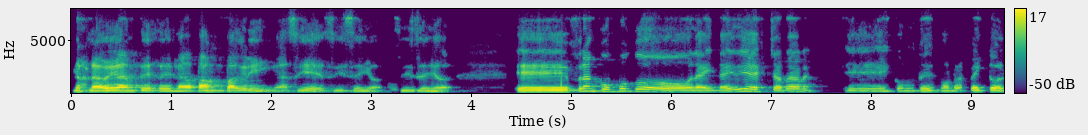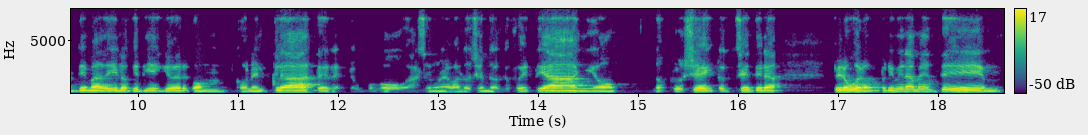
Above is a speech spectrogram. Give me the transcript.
Los navegantes de la Pampa Gringa, así es, sí señor, sí señor. Eh, Franco, un poco la, idea es charlar eh, con usted con respecto al tema de lo que tiene que ver con, el clúster, un poco hacer una evaluación de lo que fue este año, los proyectos, etcétera. Pero bueno, primeramente,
